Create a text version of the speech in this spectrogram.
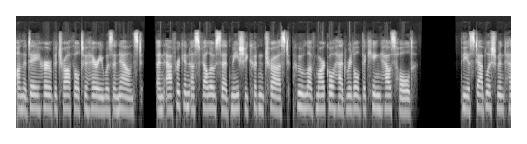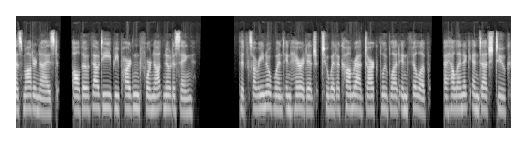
On the day her betrothal to Harry was announced, an African US fellow said me she couldn't trust who love Markle had riddled the king household. The establishment has modernized, although thou d be pardoned for not noticing. The Tsarina went in heritage to wed a comrade dark blue blood in Philip, a Hellenic and Dutch duke,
